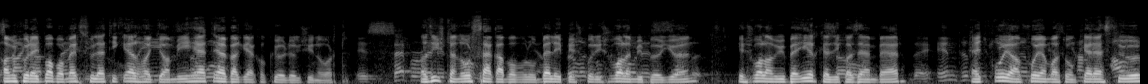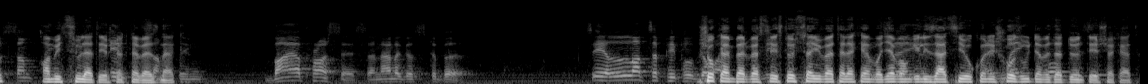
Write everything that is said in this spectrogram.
Amikor egy baba megszületik, elhagyja a méhet, elvágják a köldögzsinort. Az Isten országába való belépéskor is valamiből jön, és valamibe érkezik az ember egy olyan folyamaton keresztül, amit születésnek neveznek. Sok ember vesz részt összejöveteleken vagy evangelizációkon, és hoz úgynevezett döntéseket.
